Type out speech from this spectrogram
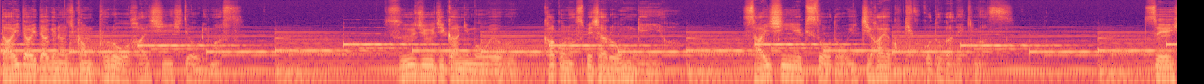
大々だけな時間プロを配信しております。数十時間にも及ぶ過去のスペシャル音源や最新エピソードをいち早く聞くことができます。ぜひ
